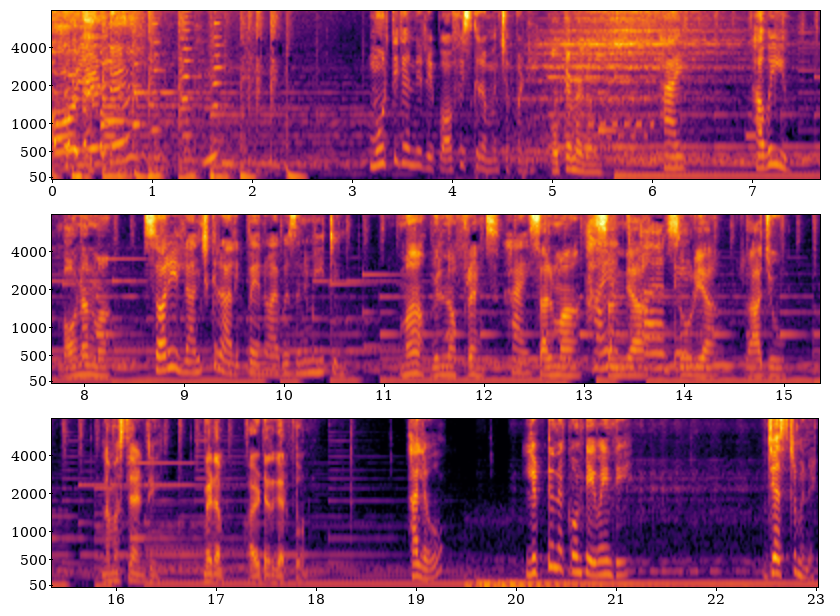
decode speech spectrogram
ఆ, ఏంటి? మూర్తి గారిని రేపు ఆఫీస్కి రమ్మని చెప్పండి. Okay madam. Hi how you బాగున్నాను మా. సారీ లంచ్కి రాలేకపోయాను. ఐ వాజ్ ఇన్ మీటింగ్ మా విల్ నా friends Hi. Salma Hi, Sandhya aunty. Hi, aunty. Surya Raju. నమస్తే aunty. Madam auditor garu phone. Hello Lipton account ఏమైంది? Just minute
